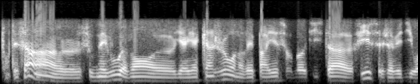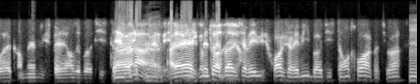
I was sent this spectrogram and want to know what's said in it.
tenter ça. Hein. Euh, souvenez-vous, avant, euh, il y, a 15 jours, on avait parié sur Bautista euh, fils, et j'avais dit, ouais, quand même, l'expérience de Bautista. voilà, je, crois que j'avais mis Bautista en 3, quoi, tu vois. Mm.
